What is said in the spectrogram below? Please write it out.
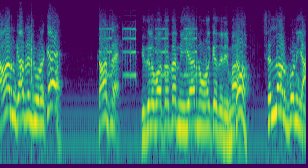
யாருன்னு காட்டுறேன் உனக்கு? காட்டுறேன். இதுல பார்த்தா தான் நீ யாருன்னு உனக்கே தெரியுமா? செல்லார் போனியா?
